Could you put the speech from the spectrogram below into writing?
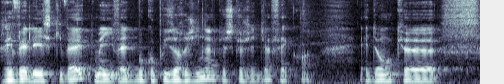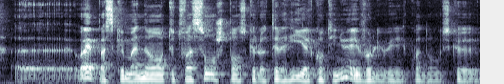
révéler ce qu'il va être, mais il va être beaucoup plus original que ce que j'ai déjà fait. Quoi. Et donc, euh, ouais, parce que maintenant, de toute façon, je pense que l'hôtellerie, elle continue à évoluer. Quoi. Donc, ce, que,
